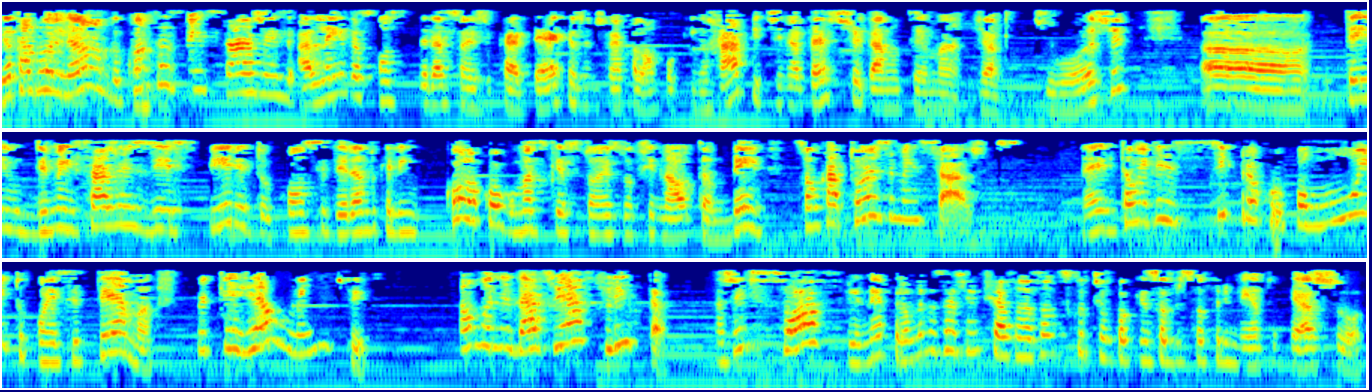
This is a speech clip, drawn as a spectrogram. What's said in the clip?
Eu estava olhando quantas mensagens, além das considerações de Kardec, a gente vai falar um pouquinho rapidinho até chegar no tema de, de hoje, uh, tem de mensagens de espírito, considerando que ele colocou algumas questões no final também, são 14 mensagens. Né? Então ele se preocupou muito com esse tema, porque realmente a humanidade é aflita. A gente sofre, né? Pelo menos a gente Nós vamos discutir um pouquinho sobre sofrimento que achou.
